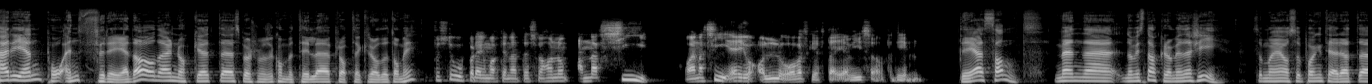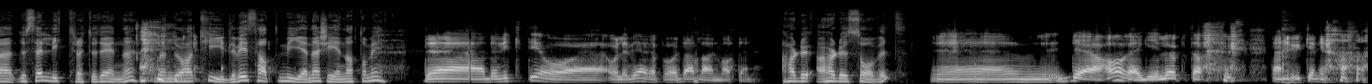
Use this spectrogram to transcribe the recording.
her igjen på en fredag, og det er nok et eh, spørsmål som kommer til eh, Proptech-rådet, Tommy. Forsto på deg, Martin, at det skal handle om energi. Og energi er jo alle overskrifter i aviser for tiden. Det er sant, men eh, når vi snakker om energi, så må jeg også poengtere at du ser litt trøtt ut i øynene, men du har tydeligvis hatt mye energi i natt, Tommy. Det, det er viktig å, å levere på deadline, Martin. Har du, har du sovet? Eh, det har jeg i løpet av denne uken, ja.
